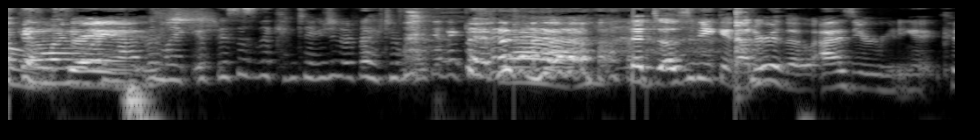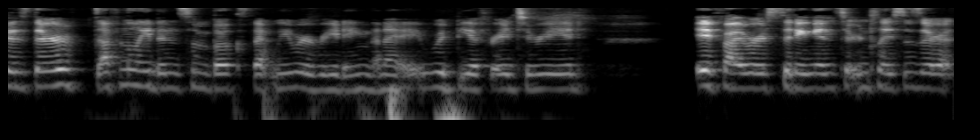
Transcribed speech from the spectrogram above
the book and wondering what happened. Like if this is the contagion effect, am I gonna get it? Yeah. that does make it better though as you're reading it because there have definitely been some books that we were reading that I would be afraid to read if I were sitting in certain places or at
